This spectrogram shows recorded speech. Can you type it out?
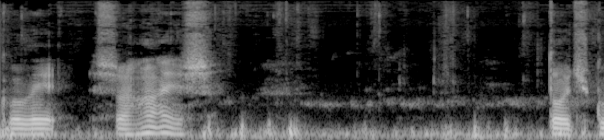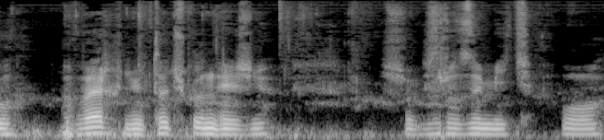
коли шагаєш точку верхню, точку нижню, щоб зрозуміти. О.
